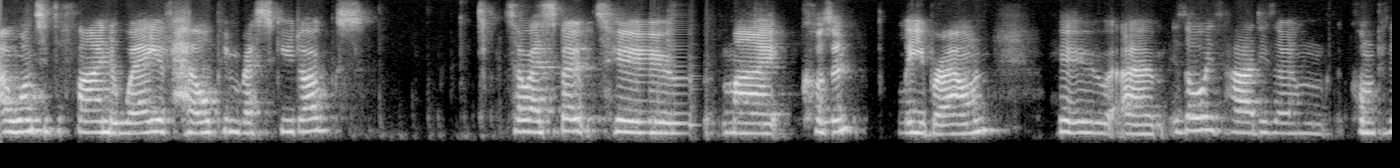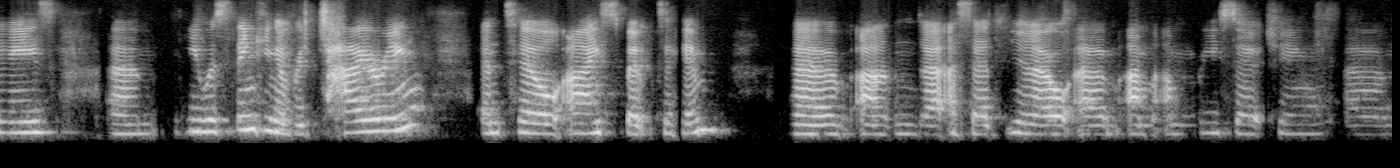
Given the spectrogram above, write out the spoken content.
I wanted to find a way of helping rescue dogs. So I spoke to my cousin, Lee Brown, who um, has always had his own companies. Um, he was thinking of retiring until I spoke to him. Um, and uh, I said, you know, um, I'm, I'm, researching um,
